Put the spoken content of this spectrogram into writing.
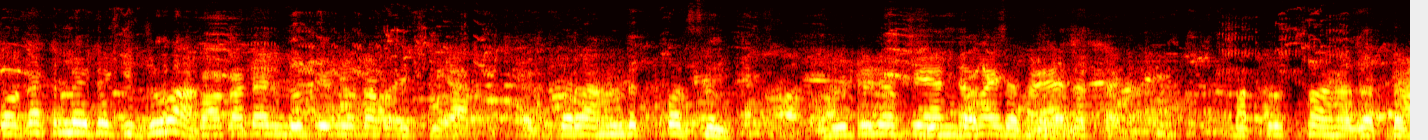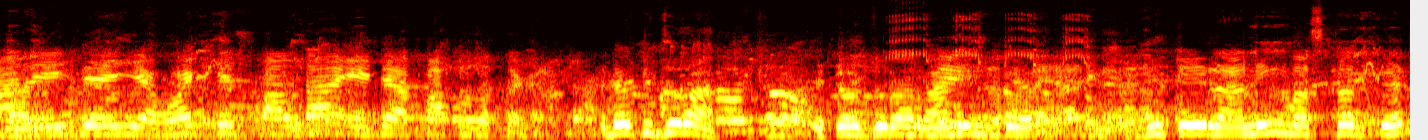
ককাটেল এটা কি জোড়া ককাটেল লুটিনোটা ভাই পেয়ার একবারে হান্ড্রেড পার্সেন্ট লুটিনো পেয়ারটা ভাই ছয় হাজার টাকা মাত্র ছয় হাজার টাকা আর এই যে হোয়াইট কেস পালটা এটা পাঁচ হাজার টাকা। এটা কি জোড়া? এটাও জোড়া রানিং পেয়ার দুটোই রানিং মাস্টার পেয়ার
